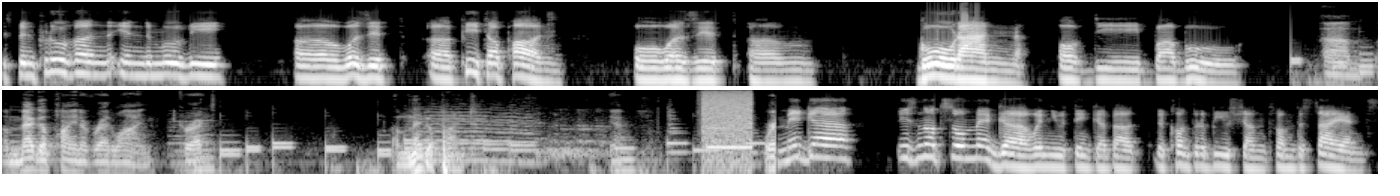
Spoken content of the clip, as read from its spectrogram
It's been proven in the movie, uh, was it uh, Peter Pan or was it um, Goran of the Babu? um, a mega pint of red wine, correct? A mega pint. Yeah. Mega is not so mega when you think about the contribution from the science.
